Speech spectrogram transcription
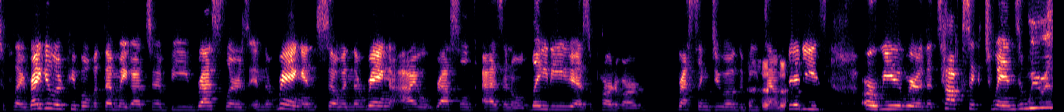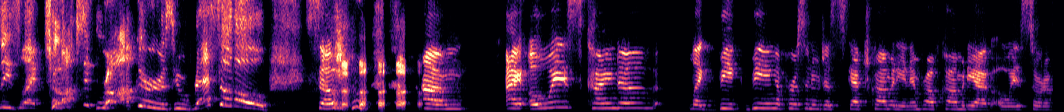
to play regular people, but then we got to be wrestlers in the ring. And so in the ring, I wrestled as an old lady as a part of our wrestling duo, the Beatdown Biddies, or we were the Toxic Twins, and we were these like toxic rockers who wrestled. So um, I always kind of like be, being a person who does sketch comedy and improv comedy i've always sort of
